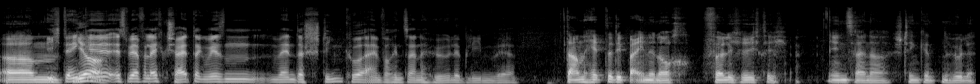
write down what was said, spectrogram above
Ähm, ich denke, ja. es wäre vielleicht gescheiter gewesen, wenn der Stinkor einfach in seiner Höhle blieben wäre dann hätte er die Beine noch. Völlig richtig. In seiner stinkenden Höhle.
